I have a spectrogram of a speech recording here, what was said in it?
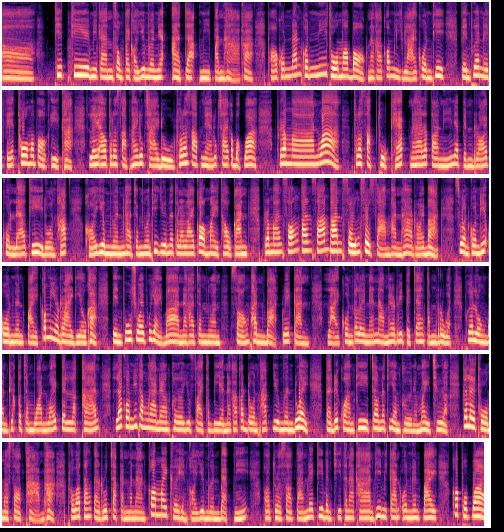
อ่า ที่ที่มีการส่งไปขอยืมเงินเนี่ยอาจจะมีปัญหาค่ะ พอคนนั้นคนนี้โทรมาบอกนะคะ ก็มีหลายคนที่เป็นเพื่อนในเฟซโทรมาบอกอีกค่ะ เลยเอาโทรศัพท์ให้ลูกชายดู โทรศัพท์เนี่ยลูกชายก็บอกว่า ประมาณว่าโทรศัพท์ถูกแฮ็กนะคะและตอนนี้เนี่ยเป็นร้อยคนแล้วที่โดนทักขอยืมเงินค่ะจำนวนที่ยืมในแต่ละรายก็ไม่เท่ากัน ประมาณ 2,000 3,000 สูงสุด 3,500 บาท ส่วนคนที่โอนเงินไปก็มีรายเดียวค่ะ เป็นผู้ช่วยผู้ใหญ่บ้านนะคะจำนวน 2,000 บาทด้วยกัน หลายคนก็เลยแนะนำให้รีบไปแจ้งตำรวจ เพื่อลงบันทึกประจำวันไว้เป็นหลักฐาน และคนที่ทำงานในอำเภออยู่ฝ่ายทะเบียนนะคะ ก็โดนทักยืมเงินด้วย แต่ด้วยความที่เจ้าหน้าที่อำเภอเนี่ยไม่เชื่อ ก็เลยโทรมาสอบถามค่ะ เพราะว่าตั้งแต่รู้จักกันมานานก็ไม่เคยเห็นขอยืมเงินแบบนี้ พอตรวจสอบตามเลขที่บัญชีธนาคารที่มีการโอนเงินไป ก็พบว่า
